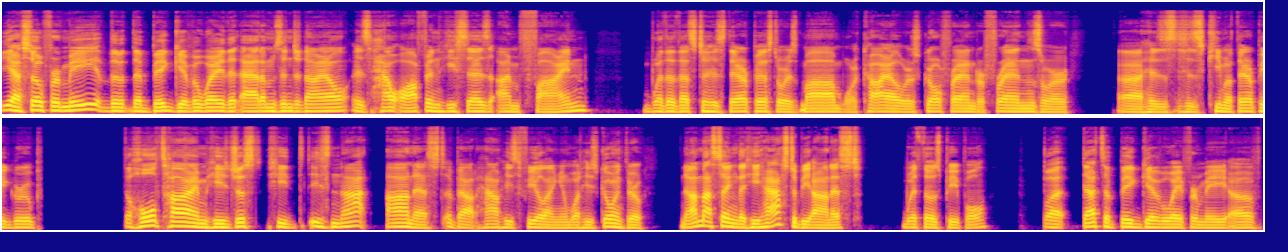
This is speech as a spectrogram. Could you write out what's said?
Yeah, so for me, the the big giveaway that Adam's in denial is how often he says I'm fine whether that's to his therapist or his mom or Kyle or his girlfriend or friends or uh, his his chemotherapy group. The whole time he's just he he's not honest about how he's feeling and what he's going through. Now I'm not saying that he has to be honest with those people, but that's a big giveaway for me of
